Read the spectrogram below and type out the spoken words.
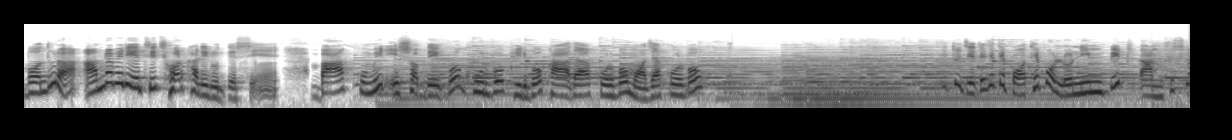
বন্ধুরা, আমরা বেরিয়েছি ঝড়খালির উদ্দেশ্যে। বাঘ কুমির, এসব দেখব, ঘুরবো, ফিরবো খাওয়া দাওয়া করব, মজা করব। কিন্তু যেতে যেতে পথে পড়ল নিমপিট রামকৃষ্ণ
